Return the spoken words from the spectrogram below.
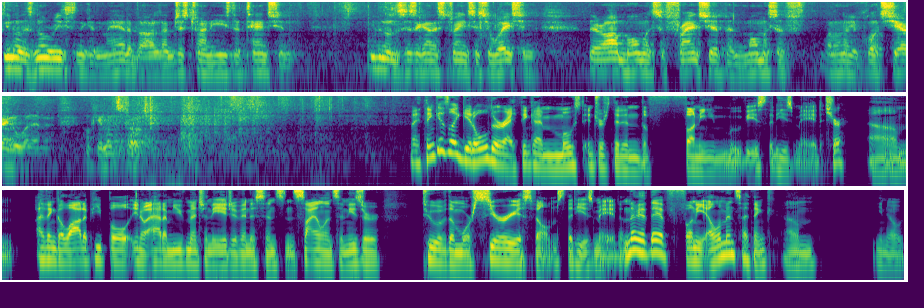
You know, there's no reason to get mad about it. I'm just trying to ease the tension. Even though this is a kind of strange situation, there are moments of friendship and moments of, well, I don't know, you call it sharing or whatever. Okay, let's go. I think as I get older, I think I'm most interested in the funny movies that he's made. Sure. Um, I think a lot of people, you know, Adam, you've mentioned The Age of Innocence and Silence, and these are two of the more serious films that he's made, and they they have funny elements. I think, um, you know,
